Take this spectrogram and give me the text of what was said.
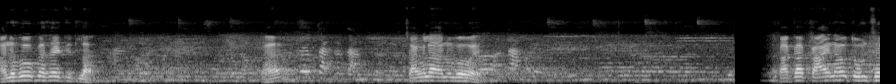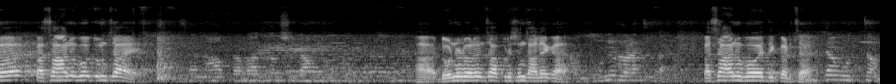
अनुभव कसा आहे तिथला? हां. हा चांगलं चांगलं चांगला अनुभव आहे. चांगलं आहे. काका काय नाव तुमचं? कसा अनुभव तुमचा आहे? हा दोन्ही डोळ्यांचं ऑपरेशन झालंय का? दोन्ही डोळ्यांचं झालं कसा अनुभव आहे तिकडचा? एकदम उत्तम.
